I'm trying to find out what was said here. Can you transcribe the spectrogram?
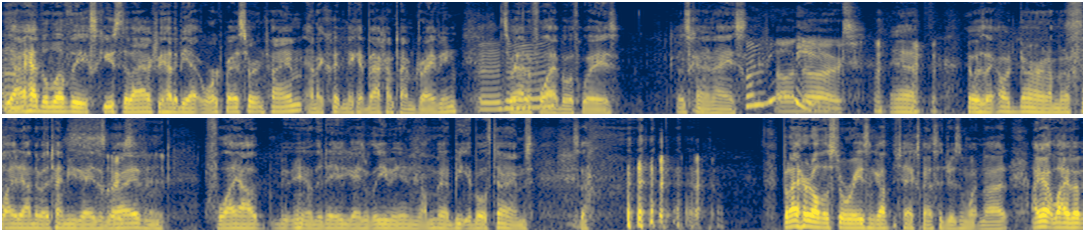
Yeah, I had the lovely excuse that I actually had to be at work by a certain time, and I couldn't make it back on time driving, so I had to mm-hmm. fly both ways. It was kind of nice. Convenient. Oh no. Yeah, it was like, oh darn, I'm gonna fly down there by the time you guys So arrive, and fly out, you know, the day you guys are leaving, and I'm gonna beat you both times. So, but I heard all the stories and got the text messages and whatnot. I got live up.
